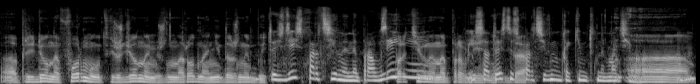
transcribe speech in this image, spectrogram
Определенная форма, утвержденная международно, они должны быть. То есть здесь спортивное направление. Спортивное направление, И, соответственно, да. спортивным каким-то нормативам. А, uh-huh.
